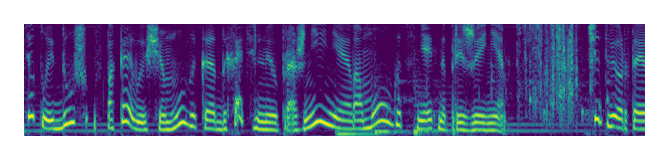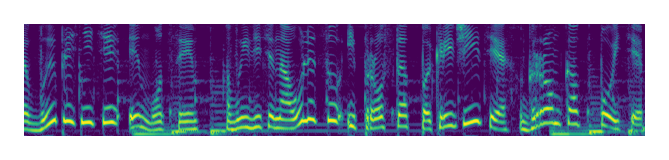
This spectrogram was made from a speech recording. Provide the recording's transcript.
Теплый душ, успокаивающая музыка, дыхательные упражнения помогут снять напряжение. Четвертое. Выплесните эмоции. Выйдите на улицу и просто покричите, громко пойте.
